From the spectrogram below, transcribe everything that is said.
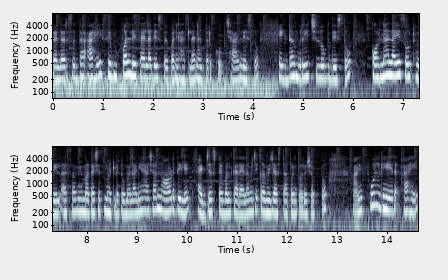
कलरसुद्धा आहे. सिंपल दिसायला दिसतो पण घातल्यानंतर खूप छान दिसतो. एकदम रिच लुक दिसतो. कोणालाही सूट होईल असं मी मगाशीच म्हटले तुम्हाला. आणि ह्या अशा नॉड दिलेत ॲडजस्टेबल करायला. म्हणजे कमी जास्त आपण करू शकतो. आणि फुल घेर आहे.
